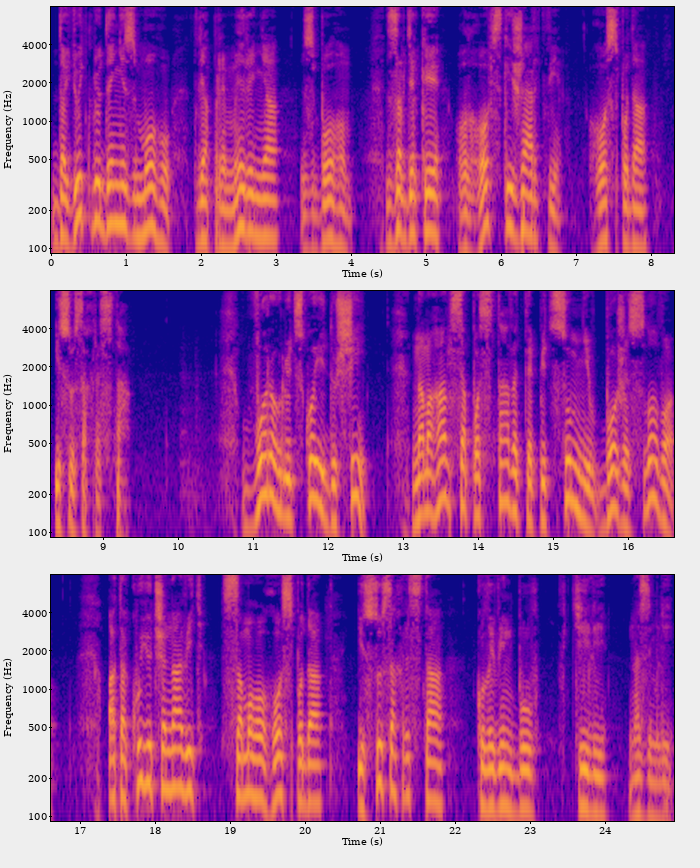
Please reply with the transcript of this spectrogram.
дають людині змогу для примирення з Богом завдяки Голговській жертві Господа Ісуса Христа. Ворог людської душі намагався поставити під сумнів Боже Слово, атакуючи навіть самого Господа Ісуса Христа, коли Він був в тілі на землі.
